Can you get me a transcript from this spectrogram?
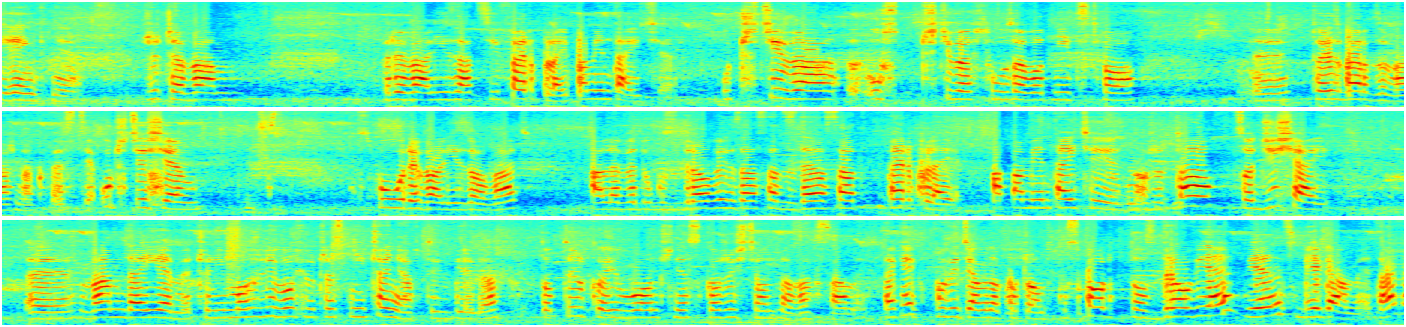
Pięknie. Życzę Wam rywalizacji fair play. Pamiętajcie, uczciwe, uczciwe współzawodnictwo y, to jest bardzo ważna kwestia. Uczcie się współrywalizować, ale według zdrowych zasad, zasad fair play. A pamiętajcie jedno, że to, co dzisiaj y, Wam dajemy, czyli możliwość uczestniczenia w tych biegach, to tylko i wyłącznie z korzyścią dla Was samych. Tak jak powiedziałam na początku, sport to zdrowie, więc biegamy, tak?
